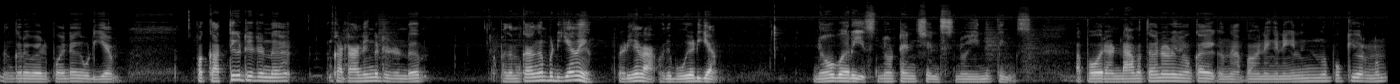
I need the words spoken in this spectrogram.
നമുക്ക് റിവൈവൽ പോയിന്റ് അങ്ങ് പിടിക്കാം. അപ്പോൾ കത്തി കിട്ടിയിട്ടുണ്ട്. കട്ടാനും കിട്ടിയിട്ടുണ്ട്. അപ്പോൾ നമുക്ക് അങ്ങ് പിടിക്കാമേ. പിടിക്കണ്ട. ഒരു ബോയ് അടിക്കാം. No worries no tensions no anythings അപ്പോൾ രണ്ടാമത്തവനാണ് നോക്കാൻ കേൾക്കുന്നത് അപ്പോൾ അവൻ എങ്ങനെയെങ്കിലും നിന്ന് പൊക്കി വരണം.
